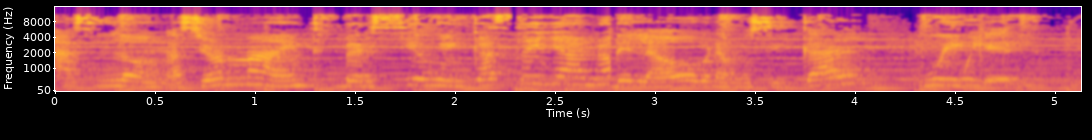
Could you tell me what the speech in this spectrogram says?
As Long as Your Mind versión en castellano de la obra musical Wicked.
